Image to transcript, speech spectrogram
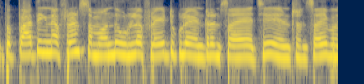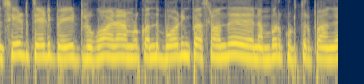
இப்போ பார்த்தீங்கன்னா ஃப்ரெண்ட்ஸ் நம்ம வந்து உள்ள ஃப்ளைட்டுக்குள்ளே என்ட்ரன்ஸ் ஆயாச்சு. என்ட்ரன்ஸ் ஆகி இப்போ சீட்டு தேடி போயிட்டுருக்கோம். ஏன்னா நம்மளுக்கு வந்து போர்டிங் பாஸில் வந்து நம்பர் கொடுத்துருப்பாங்க.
